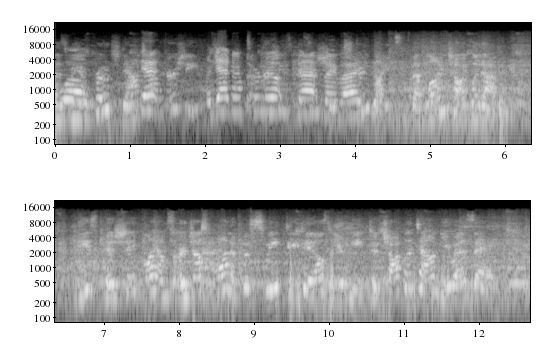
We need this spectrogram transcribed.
Time it got As we approach downtown Yeah. Hershey, Dad, check out the turn it up Hershey's that Kisses-shaped streetlights that line Chocolate Avenue. These kiss-shaped lamps are just one of the sweet details unique to Chocolate Town, USA.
